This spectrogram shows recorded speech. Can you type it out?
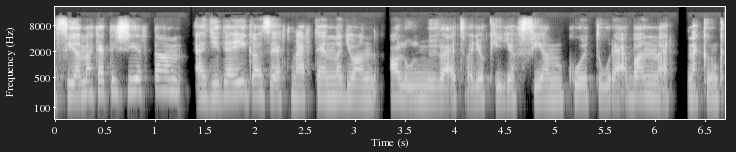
filmeket is írtam egy ideig azért, mert én nagyon alulművelt vagyok így a filmkultúrában, mert nekünk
